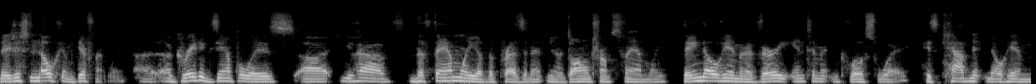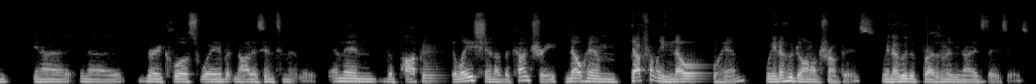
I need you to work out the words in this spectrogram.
They just know him differently. Uh, a great example is uh, you have the family of the president, you know, Donald Trump's family. They know him in a very intimate and close way. His cabinet know him in a in a very close way, but not as intimately. And then the population of the country know him, definitely know him. We know who Donald Trump is. We know who the president of the United States is.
